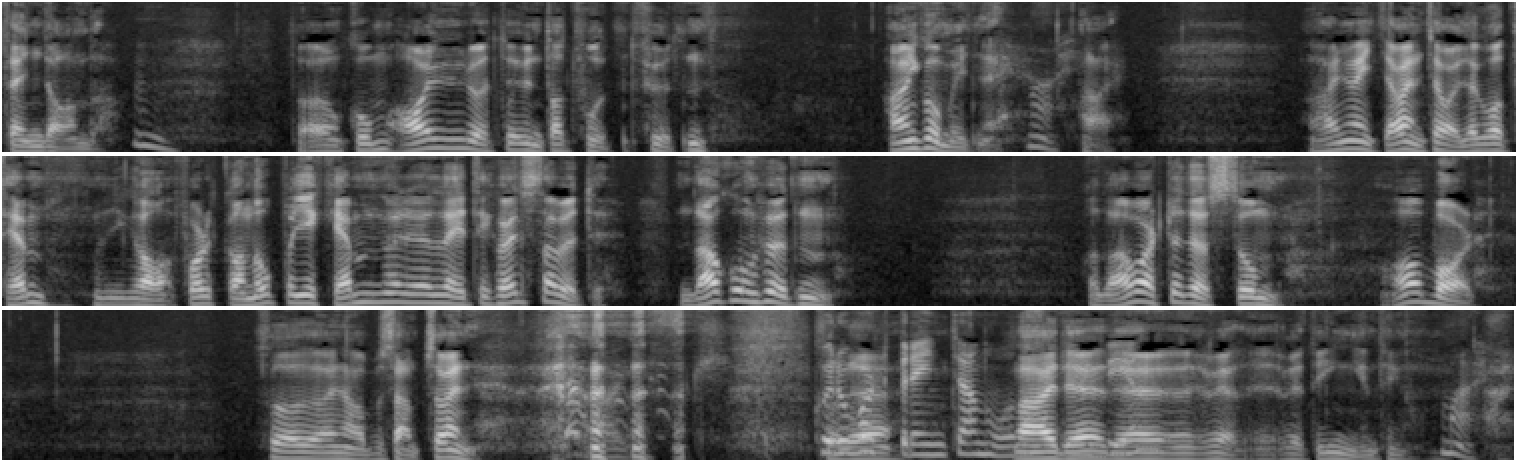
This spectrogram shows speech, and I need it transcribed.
den dagen. Da Mm. Da kom alle, unntatt Futen. Han kom ikke, nei. Nei. Han venta til alle hadde gått hjem. Folk ga opp og gikk hjem når det leit til kvelds. Da vet du. Men da kom Futen. Og da ble det dødsdom og bål. Så han har bestemt seg, han. Hvor hun ble brent hen? Nei, det, det vet jeg ingenting om. Nei.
